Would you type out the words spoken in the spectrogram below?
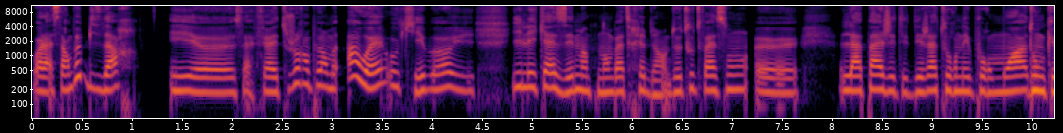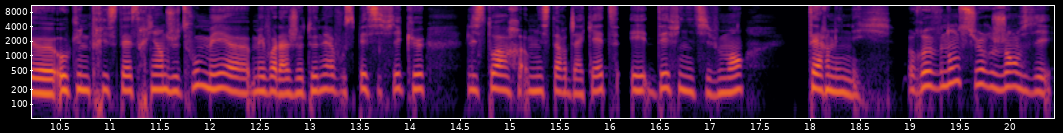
Voilà c'est un peu bizarre. Et ça fait toujours un peu en mode ah ouais ok bah il, est casé maintenant. Bah très bien. De toute façon la page était déjà tournée pour moi, donc euh, aucune tristesse, rien du tout. Mais, euh, mais voilà, je tenais à vous spécifier que l'histoire Mr. Jacket est définitivement terminée. Revenons sur janvier.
